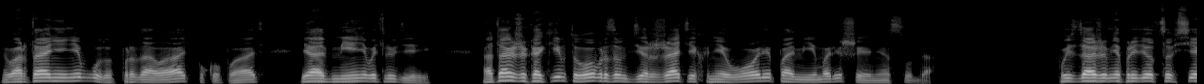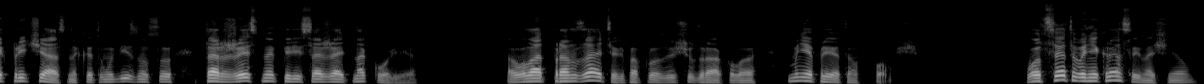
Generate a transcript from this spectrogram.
В Артании не будут продавать, покупать и обменивать людей, а также каким-то образом держать их в неволе помимо решения суда. Пусть даже мне придется всех причастных к этому бизнесу торжественно пересажать на колья. Влад Пронзатель по прозвищу Дракула мне при этом в помощь. Вот с этого Некраса и начнем.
